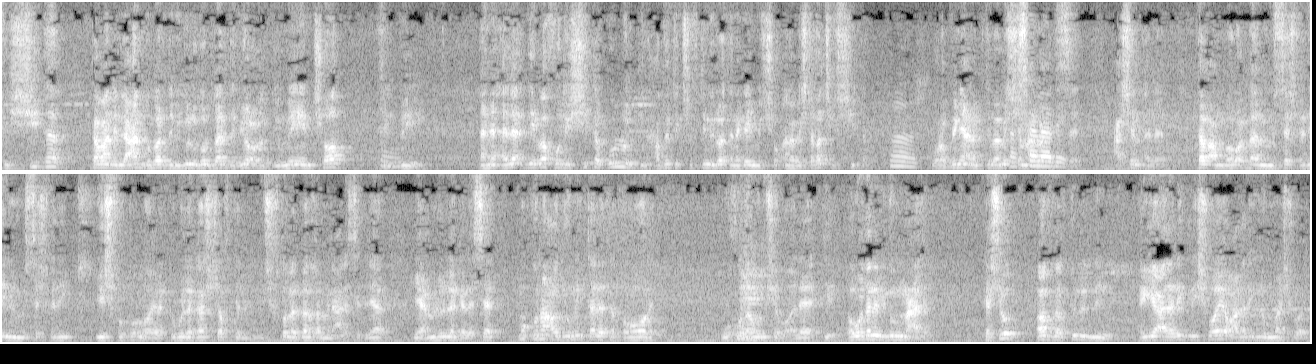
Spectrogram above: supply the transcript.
في الشتاء طبعا اللي عنده برد بيجي له دور برد بيقعد يومين شهر في البيت. أنا الاء دي باخد الشتاء كله يمكن حضرتك شفتني دلوقتي أنا جاي من الشغل. أنا ما بشتغلش في الشتاء. وربنا يعلم بتبقى ماشية مع الواحد ألاقي. إزاي. عشان ألاقي. طبعا بروح بقى من المستشفى دي للمستشفى دي يشفطوا لها يركبوا لها جهاز شفط يشفطوا لها البلغم من على صدرها يعملوا لها جلسات. ممكن أقعد يومين ثلاثة طوارئ وأخدها مم. وأمشي ابو الاء كده. هو ده اللي بيدور معايا. كشغل أفضل طول الليل. هي على رجلي شوية وعلى رجل أمها شوية.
